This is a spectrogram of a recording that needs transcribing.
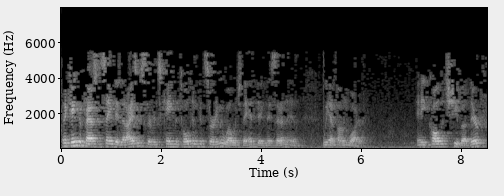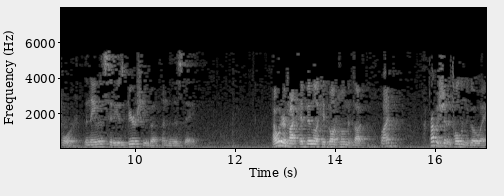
And it came to pass the same day that Isaac's servants came and told him concerning the well which they had digged. And they said unto him, We have found water. And he called it Sheba. Therefore, the name of the city is Beersheba unto this day. I wonder if Abimelech had gone home and thought, well, I probably shouldn't have told him to go away.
